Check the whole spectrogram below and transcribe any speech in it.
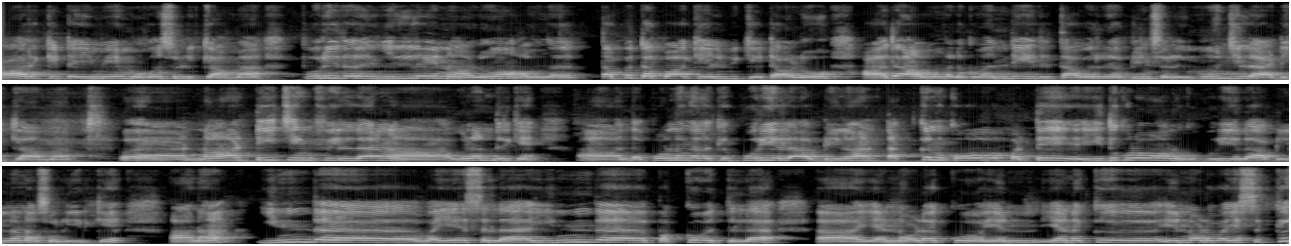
யாருக்கிட்டேயுமே முகம் சுளிக்காமல் புரிதல் இல்லைனாலும் அவங்க தப்பு தப்பாக கேள்வி கேட்டாலும் அதை அவங்களுக்கு வந்து இது தவறு அப்படின்னு சொல்லி மூஞ்சியில் அடிக்காமல் நான் டீச்சிங் ஃபீல்டில் நான் உணர்ந்திருக்கேன். அந்த பொண்ணுங்களுக்கு புரியலை அப்படின்னா டக்குன்னு கோவப்பட்டு இது கூட அவனுக்கு புரியலை அப்படின்லாம் நான் சொல்லியிருக்கேன். ஆனால் இந்த வயசில் இந்த பக்குவத்தில் என்னோட கோ என் எனக்கு என்னோட வயசுக்கு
